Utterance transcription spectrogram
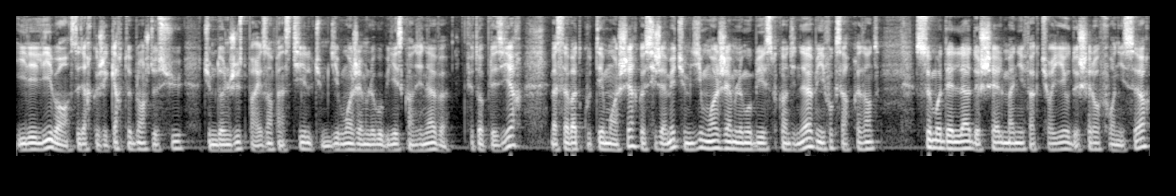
il est libre, c'est-à-dire que j'ai carte blanche dessus, tu me donnes juste par exemple un style, tu me dis moi j'aime le mobilier scandinave, fais-toi plaisir, bah, ça va te coûter moins cher que si jamais tu me dis, moi j'aime le mobilier scandinave, mais il faut que ça représente ce modèle-là de shell manufacturier ou de shell fournisseur,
